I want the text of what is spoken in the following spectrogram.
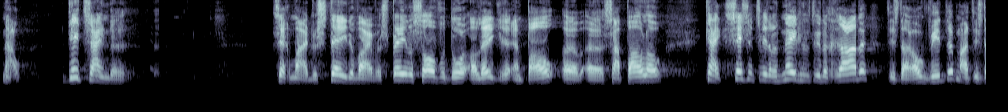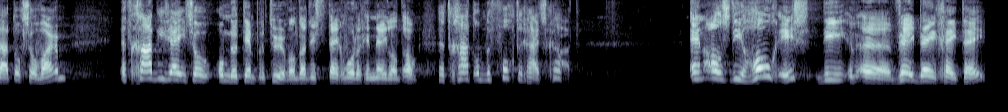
Nou, dit zijn de, zeg maar, de steden waar we spelen. Salvador, Alegre en Paul, uh, uh, Sao Paulo. Kijk, 26, 29 graden. Het is daar ook winter, maar het is daar toch zo warm. Het gaat niet zo om de temperatuur, want dat is tegenwoordig in Nederland ook. Het gaat om de vochtigheidsgraad. En als die hoog is, die eh, WBGT,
